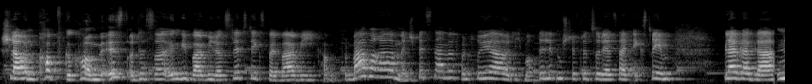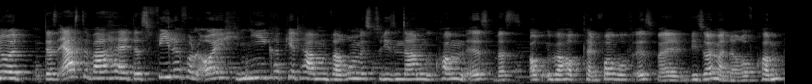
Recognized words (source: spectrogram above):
schlauen Kopf gekommen ist. Und das war irgendwie Barbie Loves Lipsticks, weil Barbie kommt von Barbara, mein Spitzname von früher. Und ich mochte Lippenstifte zu der Zeit extrem bla bla bla. Nur das erste war halt, dass viele von euch nie kapiert haben, warum es zu diesem Namen gekommen ist, was auch überhaupt kein Vorwurf ist, weil wie soll man darauf kommen?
